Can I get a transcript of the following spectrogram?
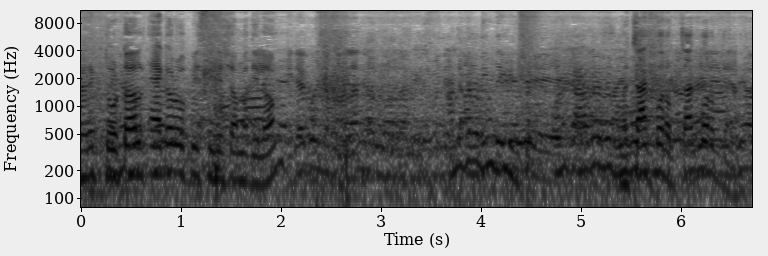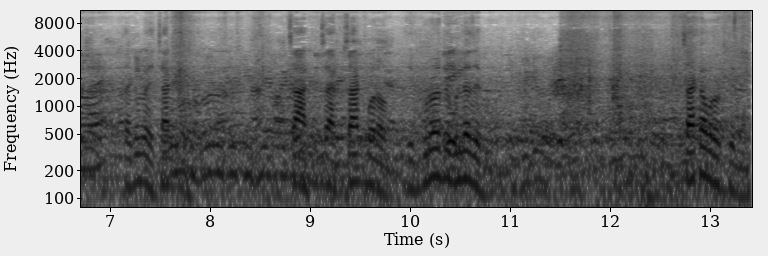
ডাইরেক্ট টোটাল এগারো পিস ইলিশ আমরা দিলাম। চাক বরফ চাক বরফ। ভাই, চাক বরফ। চাক চাক চাক বরফ। গুঁড়োতে ভুলে যাবে। চাকা বরফ দিলেন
